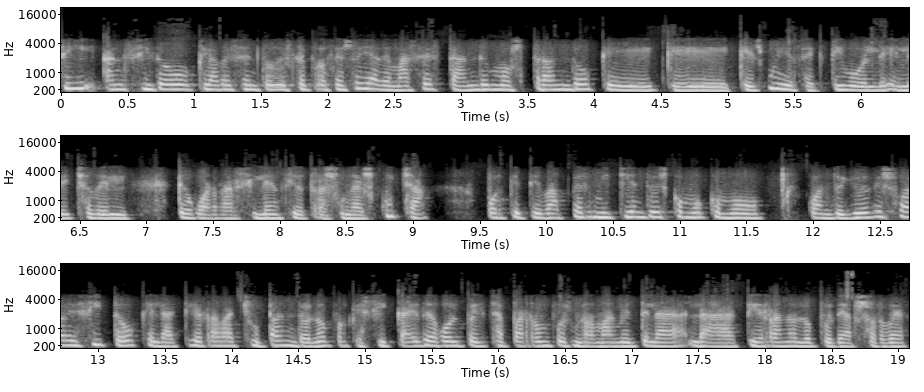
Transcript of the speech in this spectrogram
sí han sido claves en todo este proceso y además están demostrando que, que, es muy efectivo el, hecho del, de guardar silencio tras una escucha porque te va permitiendo, es como, como cuando llueve suavecito, que la tierra va chupando, ¿no? Porque si cae de golpe el chaparrón, pues normalmente la, la tierra no lo puede absorber.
